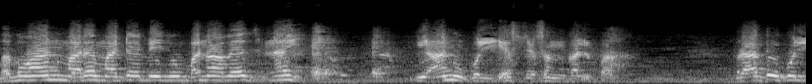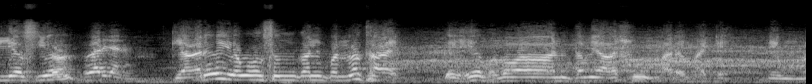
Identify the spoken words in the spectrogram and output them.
ભગવાન મારે માટે બીજું બનાવે જ નહીં. એ અનુકૂલ્ય સંકલ્પ. પ્રાતિકૂલ્ય વર્જન. ક્યારેય એવો સંકલ્પ ન થાય કે હે ભગવાન તમે આ શું મારા માટે એવું ન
